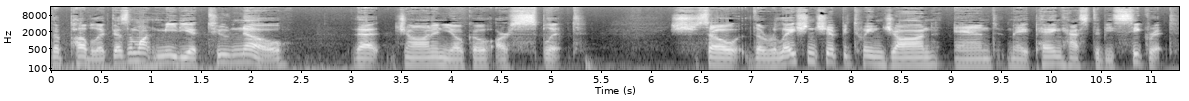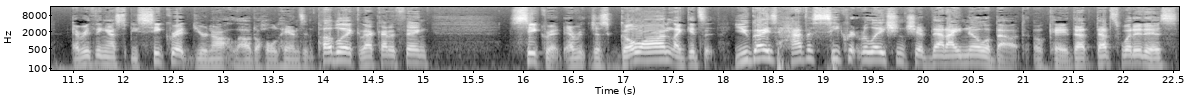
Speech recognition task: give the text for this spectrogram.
the public, doesn't want media to know that John and Yoko are split. So the relationship between John and May Pang has to be secret. Everything has to be secret. You're not allowed to hold hands in public, that kind of thing. Secret. Every, just go on like it's you guys have a secret relationship that I know about. Okay, that that's what it is.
